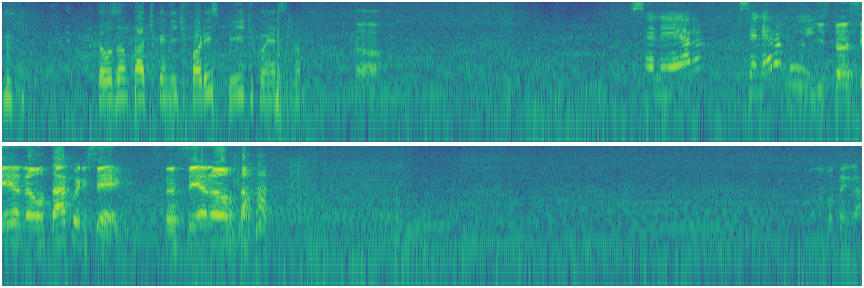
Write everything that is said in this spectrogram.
Tô usando tática Need for Speed, conhece não? Não. Acelera. Acelera muito. Distancia não, tá, Koenigsegg? Distancia não, tá? vou pegar.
